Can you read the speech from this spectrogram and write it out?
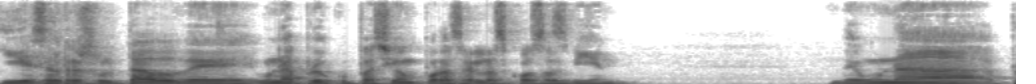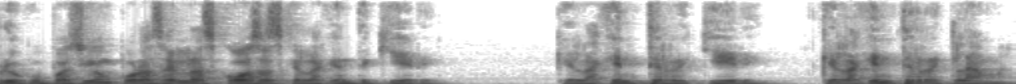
Y es el resultado de una preocupación por hacer las cosas bien, de una preocupación por hacer las cosas que la gente quiere, que la gente requiere, que la gente reclama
